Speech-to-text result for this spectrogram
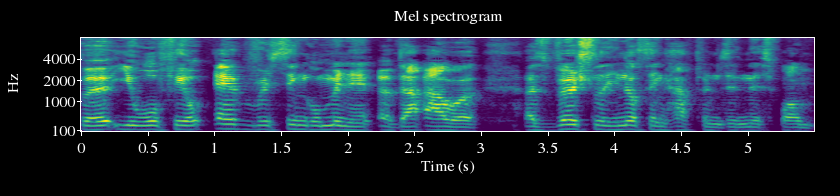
but you will feel every single minute of that hour as virtually nothing happens in this one.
